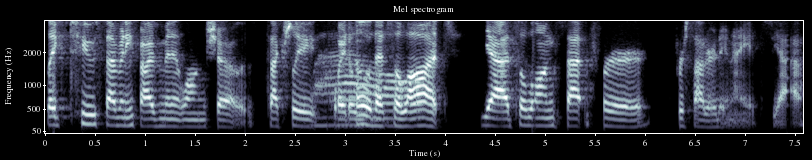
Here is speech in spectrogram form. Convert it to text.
like two 75 minute long shows it's actually quite a Wow. Oh, that's a lot. yeah it's a long set for for saturday nights yeah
